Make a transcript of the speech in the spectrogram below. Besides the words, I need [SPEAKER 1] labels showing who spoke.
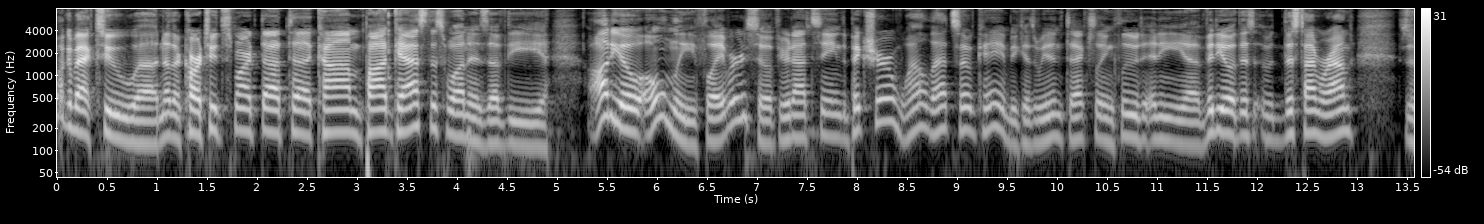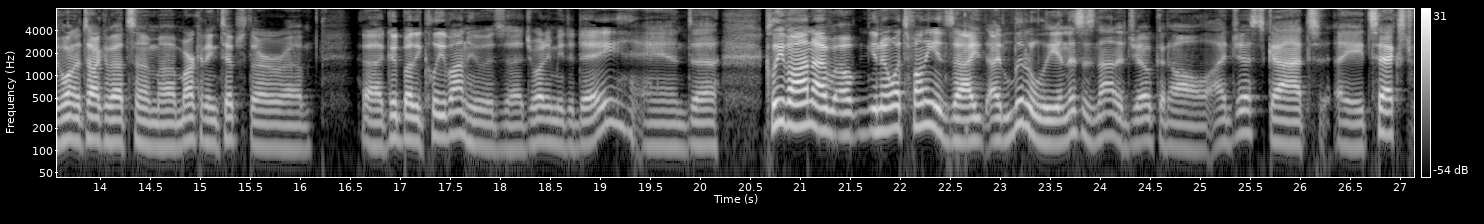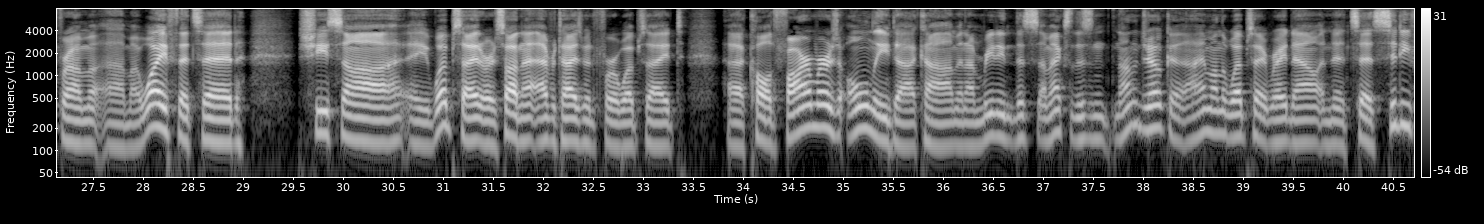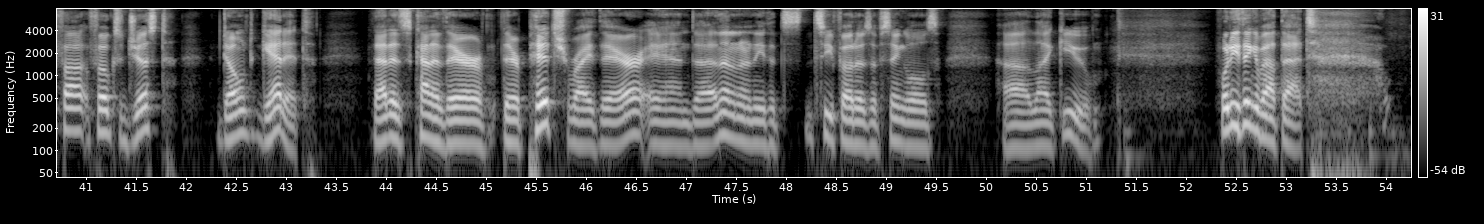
[SPEAKER 1] Welcome back to uh, another CartoonSmart.com podcast. This one is of the audio only flavor. So if you're not seeing the picture, well, that's okay because we didn't actually include any uh, video this this time around. Just want to talk about some uh, marketing tips with our uh, uh, good buddy Clevon, who is uh, joining me today. And uh, Clevon, I, I, you know what's funny is I, I literally, and this is not a joke at all, I just got a text from my wife that said she saw a website or saw an advertisement for a website uh, called farmersonly.com and i'm reading this i'm actually this is not a joke i am on the website right now and it says city fo- folks just don't get it. That is kind of their their pitch right there and, uh, and then underneath it's see photos of singles uh, like you. What do you think about that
